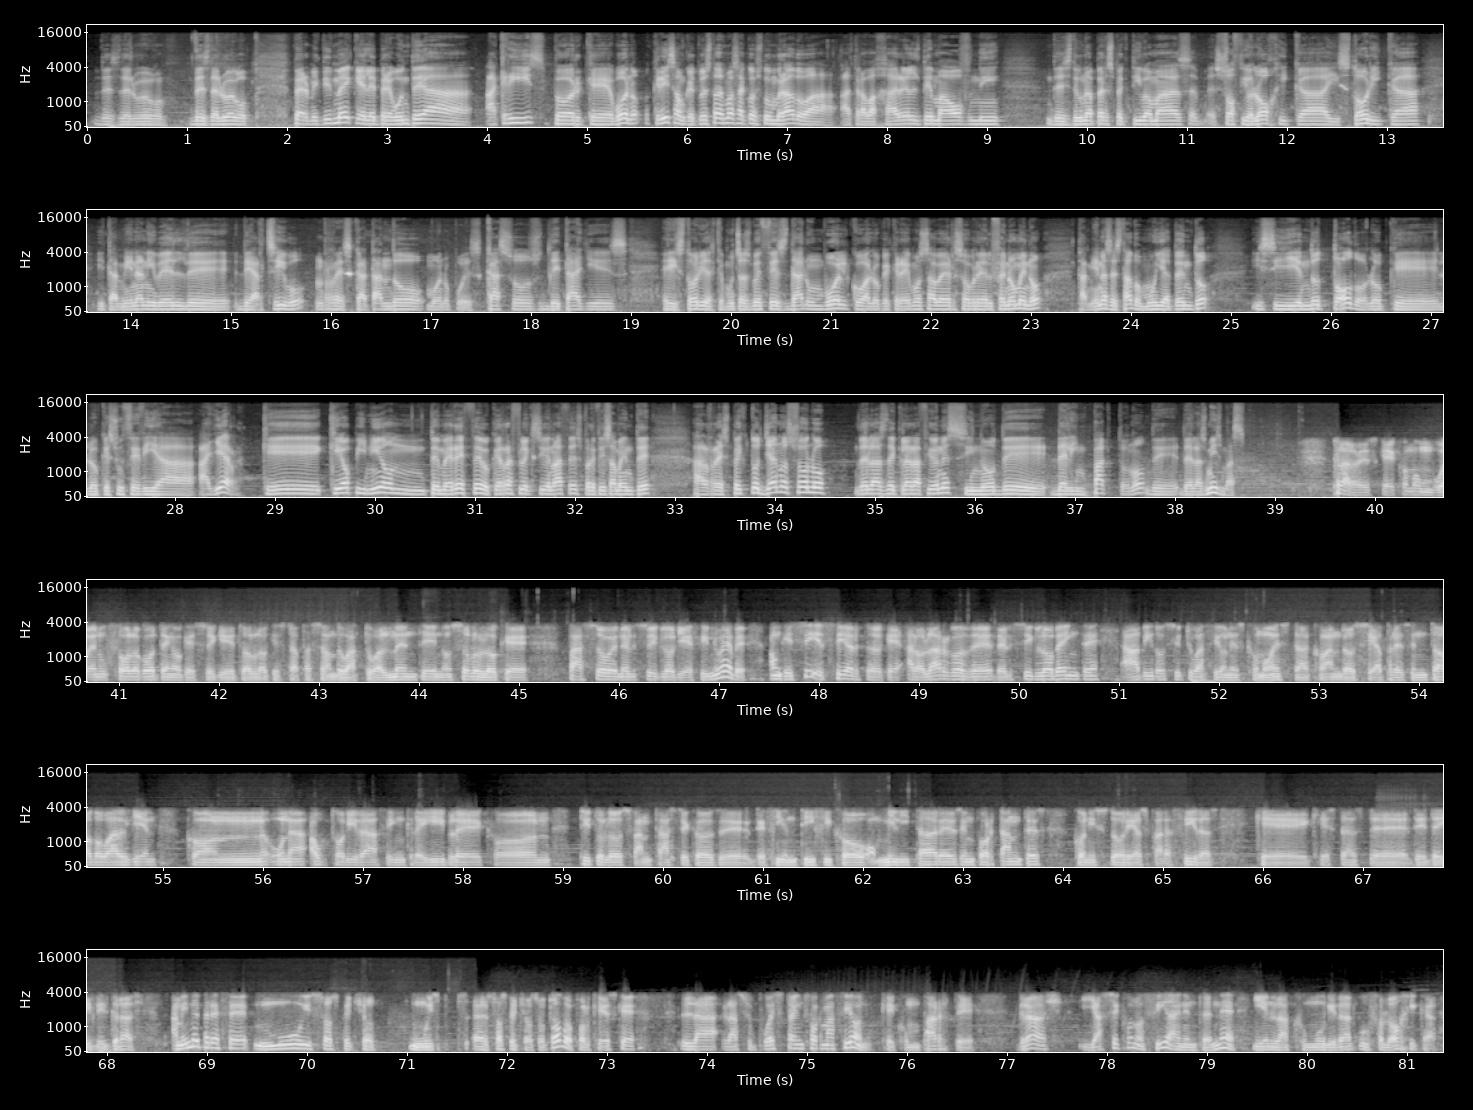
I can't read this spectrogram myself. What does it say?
Desde luego, desde luego. Permitidme que le pregunte a, a Chris, porque, bueno, Chris, aunque tú estás más acostumbrado a, trabajar el tema ovni desde una perspectiva más eh, sociológica, histórica y también a nivel de, archivo, rescatando bueno, pues casos, detalles e historias que muchas veces dan un vuelco a lo que queremos saber sobre el fenómeno, también has estado muy atento y siguiendo todo lo que, lo que sucedía ayer. ¿Qué, ¿Qué opinión te merece o qué reflexión haces precisamente al respecto, ya no solo de las declaraciones, sino de, del impacto ¿no? de, de las mismas? Claro, es que como un buen ufólogo tengo que seguir todo lo que está pasando actualmente, no solo lo que pasó en el siglo XIX, aunque sí es cierto que a lo largo del siglo XX ha habido situaciones como esta, cuando se ha presentado alguien con una autoridad increíble, con títulos fantásticos de, científico o militares importantes, con historias parecidas que, estas de, de David Grush a mí me parece muy sospechoso, muy eh, sospechoso todo, porque es que la, supuesta información que comparte Grush ya se conocía en Internet y en la comunidad ufológica.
